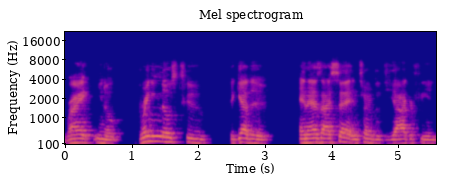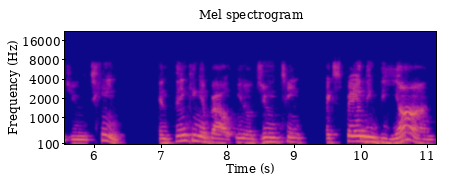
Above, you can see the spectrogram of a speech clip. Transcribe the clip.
right? You know, bringing those two together. And as I said, in terms of geography and Juneteenth, and thinking about, you know, Juneteenth expanding beyond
